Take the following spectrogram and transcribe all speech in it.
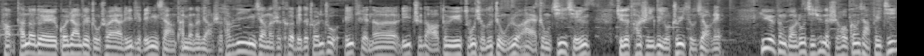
好，谈到对国家队主帅啊李铁的印象，唐淼呢表示，他的第一印象呢是特别的专注。李铁呢，李指导对于足球的这种热爱、这种激情，觉得他是一个有追求的教练。一月份广州集训的时候刚下飞机。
